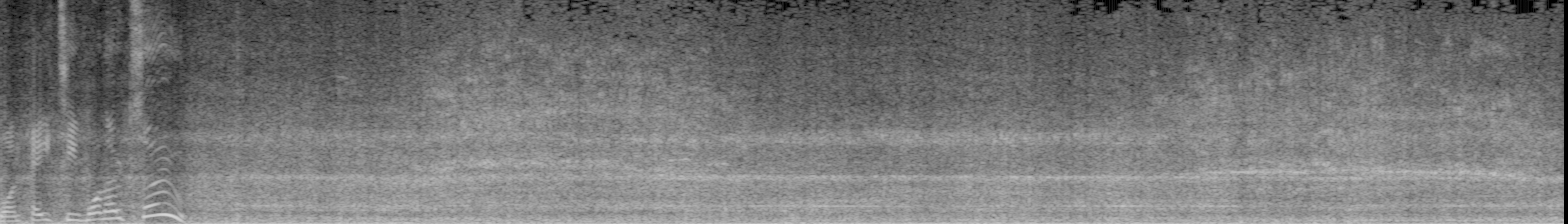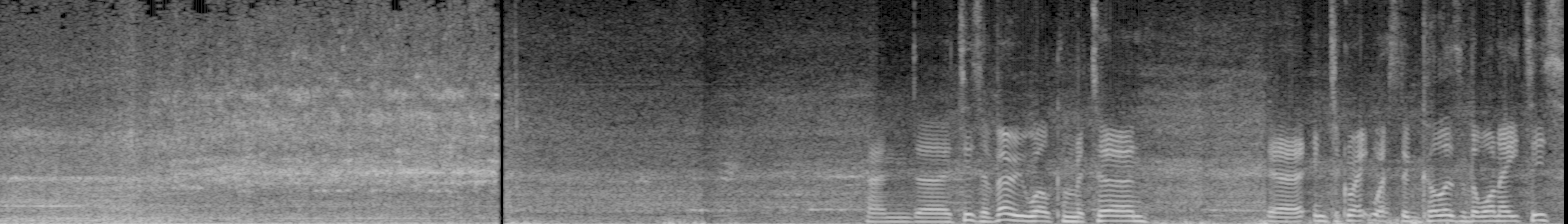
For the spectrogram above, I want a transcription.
180 102 and uh, it is a very welcome return uh, into Great Western colours of the 180s.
